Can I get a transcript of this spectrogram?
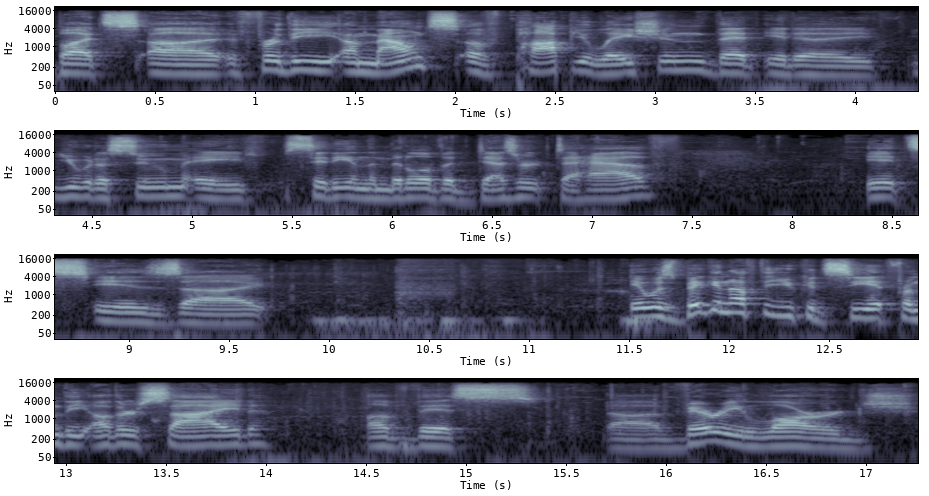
but uh, for the amount of population that it uh, you would assume a city in the middle of the desert to have, it is. It was big enough that you could see it from the other side of this uh, very large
